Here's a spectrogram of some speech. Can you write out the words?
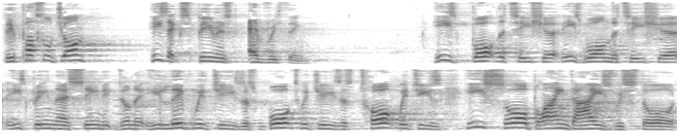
The apostle John, he's experienced everything. He's bought the t-shirt, he's worn the t-shirt, he's been there, seen it, done it. He lived with Jesus, walked with Jesus, talked with Jesus. He saw blind eyes restored.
